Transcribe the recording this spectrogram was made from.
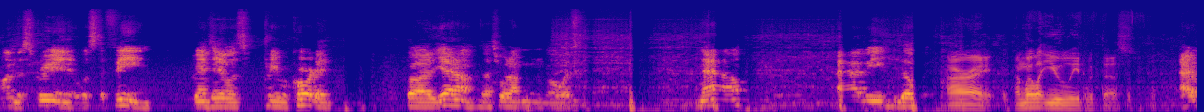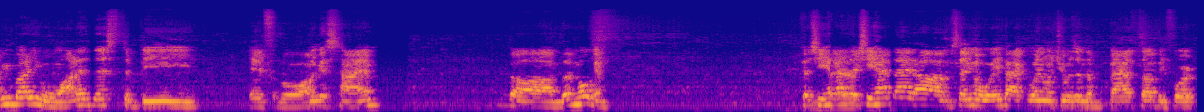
on the screen. It was the Fiend. Granted, it was pre-recorded, but yeah, that's what I'm gonna go with. Now, Abby the all right. I'm gonna let you lead with this. everybody wanted this to be it for the longest time. Um, Liv Morgan, because she had she had that um segment way back when when she was in the bathtub before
